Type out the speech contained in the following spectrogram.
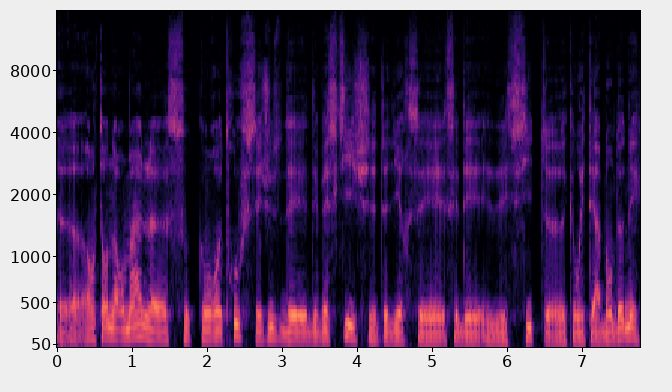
euh, en temps normal, ce qu'on retrouve, c'est juste des, des vestiges, c'est-à-dire c'est des, des, sites euh, qui ont été abandonnés.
